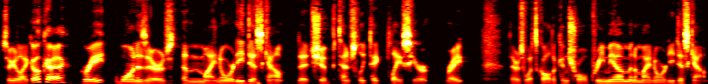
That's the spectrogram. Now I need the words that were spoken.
So you're like, okay, great. One is there's a minority discount that should potentially take place here, right? There's what's called a control premium and a minority discount.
